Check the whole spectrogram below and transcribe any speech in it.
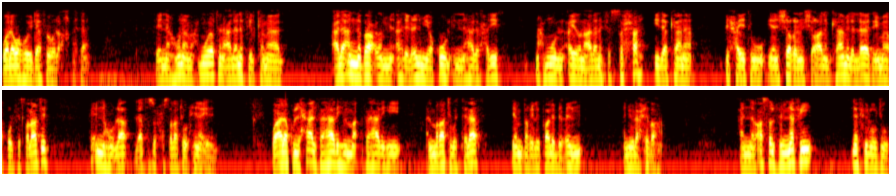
ولا وهو يدافع الأخبثان. فإنها هنا محمولة على نفي الكمال على أن بعضا من أهل العلم يقول إن هذا الحديث محمول أيضا على نفي الصحة إذا كان بحيث ينشغل انشغالا كاملا لا يدري ما يقول في صلاته فإنه لا, لا تصح صلاته حينئذ. وعلى كل حال فهذه فهذه المراتب الثلاث ينبغي لطالب العلم أن يلاحظها أن الأصل في النفي نفي الوجود.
